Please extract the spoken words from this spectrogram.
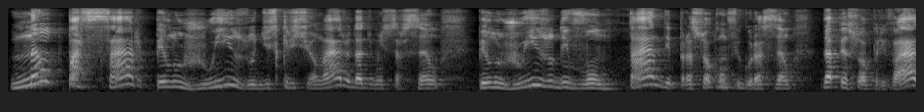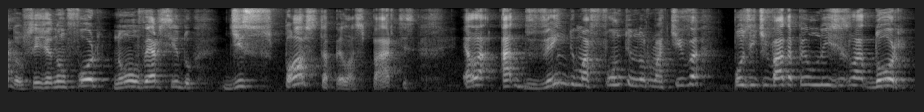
não passar pelo juízo discricionário da administração, pelo juízo de vontade para sua configuração da pessoa privada, ou seja, não for, não houver sido disposta pelas partes, ela advém de uma fonte normativa positivada pelo legislador,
